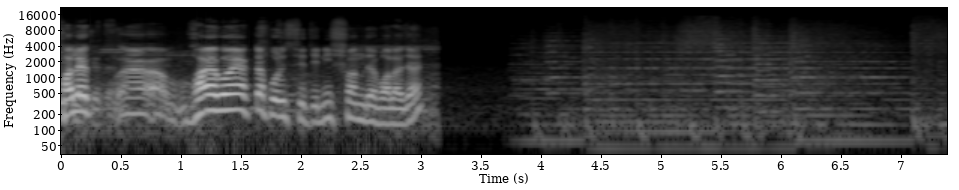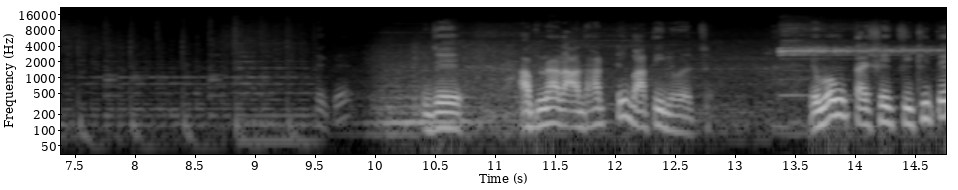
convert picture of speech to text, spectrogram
ফলে ভয়াবহ একটা পরিস্থিতি নিঃসন্দেহে বলা যায়। থেকে যে আপনার আধারটি বাতিল হয়েছে এবং তাই সেই চিঠিতে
